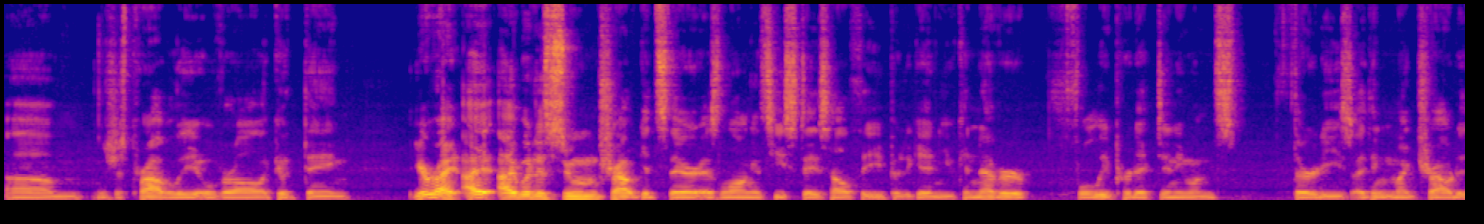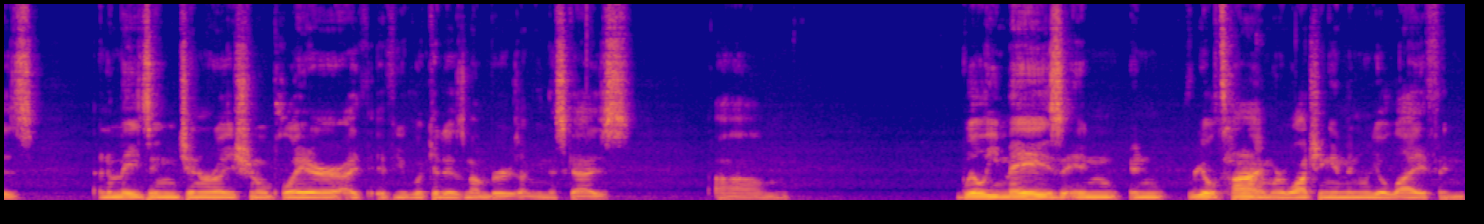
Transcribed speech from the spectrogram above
um, which is probably overall a good thing. You're right. I, I would assume Trout gets there as long as he stays healthy. But again, you can never fully predict anyone's 30s. I think Mike Trout is an amazing generational player. I, if you look at his numbers, I mean, this guy's um, Willie Mays in in real time. We're watching him in real life, and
